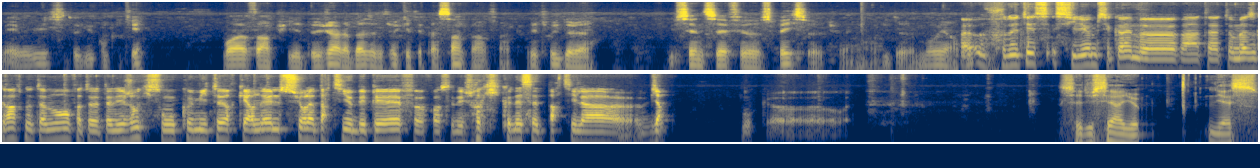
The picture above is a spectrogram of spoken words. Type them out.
mais oui, c'est devenu compliqué. Ouais, enfin, puis déjà, à la base, les trucs n'étaient pas simples. Hein. les trucs de la, du CNCF euh, Space, euh, tu as envie de mourir. Euh, faut noter, Cilium, c'est quand même. Euh, t'as Thomas Graff notamment. Enfin, t'as as des gens qui sont committeurs kernel sur la partie EBPF. Enfin, c'est des gens qui connaissent cette partie-là bien. Donc, ouais. C'est du sérieux. Yes.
